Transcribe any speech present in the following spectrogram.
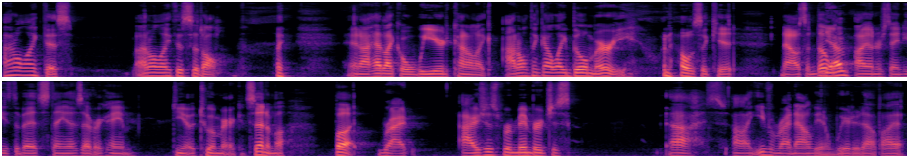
I don't like this. I don't like this at all. Like, and I had like a weird kind of like, I don't think I like Bill Murray when I was a kid. Now as an adult, Yeah. I understand he's the best thing that's ever came, you know, to American cinema. But right. I just remember just, ah, like even right now, I'm getting weirded out by it.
